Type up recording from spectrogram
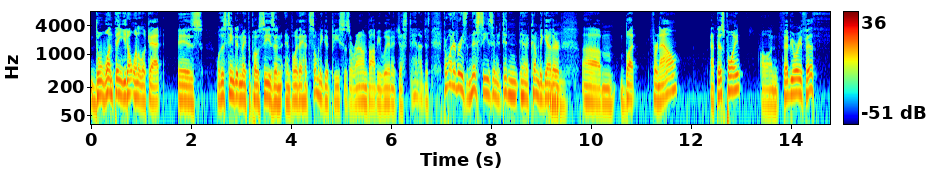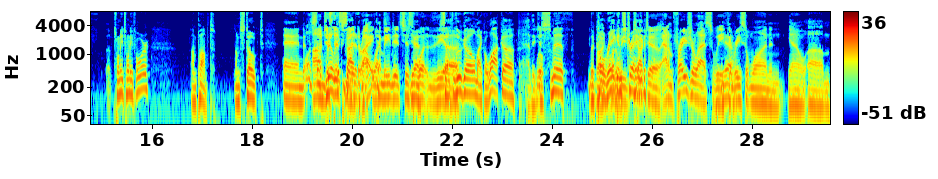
the one thing you don't want to look at is well, this team didn't make the postseason, and boy, they had so many good pieces around Bobby Witt. It just, you know, just for whatever reason, this season it didn't you know, come together. Mm. Um, but for now, at this point, on February fifth, of twenty twenty four, I'm pumped. I'm stoked. And well, I'm really excited right? about what. I mean, it's just yeah, what the Seth uh, Lugo, Michael Wacha, yeah, Will just, Smith, the Cole Ragans trade. Talked to Adam Frazier last week, yeah. a recent one, and you know, um,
